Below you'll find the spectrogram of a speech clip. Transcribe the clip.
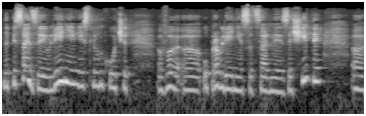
написать заявление, если он хочет, в э, управление социальной защиты э,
